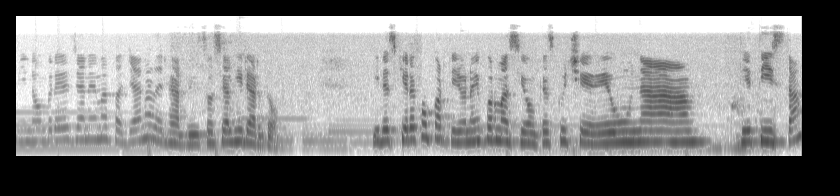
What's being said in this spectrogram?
mi nombre es Janet Matallana del Jardín Social Girardot y les quiero compartir una información que escuché de una dietista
